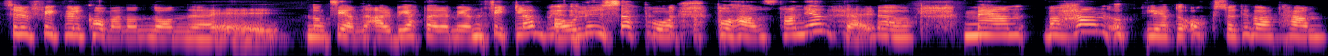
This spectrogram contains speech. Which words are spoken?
Så det fick väl komma någon, någon, eh, någon scenarbetare med en ficklampa och lysa på, på hans tangenter. Ja. Men vad han upplevde också det var att han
